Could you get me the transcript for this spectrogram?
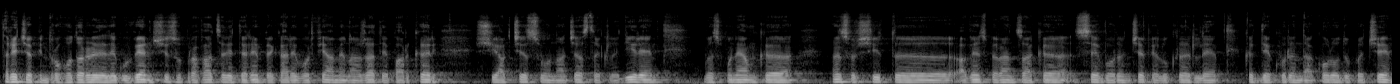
trece printr-o hotărâre de guvern și suprafața de teren pe care vor fi amenajate parcări și accesul în această clădire. Vă spuneam că, în sfârșit, avem speranța că se vor începe lucrările cât de curând acolo, după ce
